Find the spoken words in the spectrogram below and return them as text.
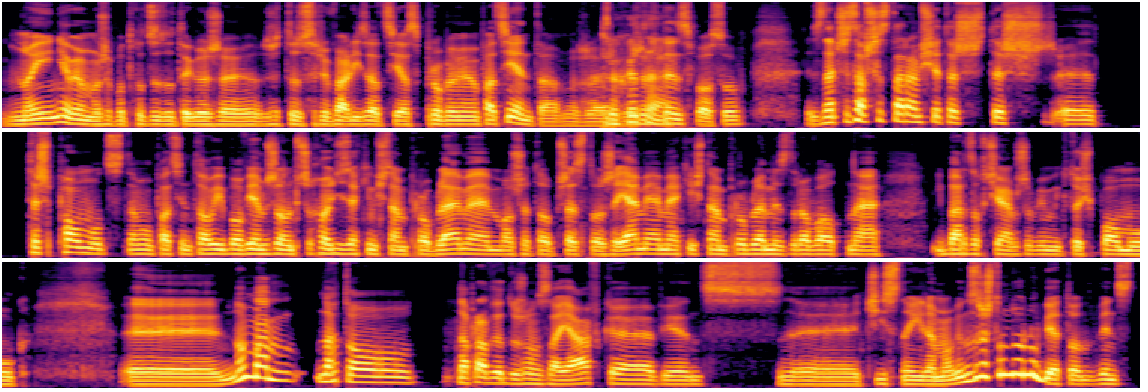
no i nie wiem, może podchodzę do tego, że, że to jest rywalizacja z problemem pacjenta, może, może tak. w ten sposób. Znaczy zawsze staram się też, też e, też pomóc temu pacjentowi, bo wiem, że on przychodzi z jakimś tam problemem, może to przez to, że ja miałem jakieś tam problemy zdrowotne i bardzo chciałem, żeby mi ktoś pomógł. Yy, no mam na to naprawdę dużą zajawkę, więc yy, cisnę ile mogę. No zresztą no lubię to, więc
